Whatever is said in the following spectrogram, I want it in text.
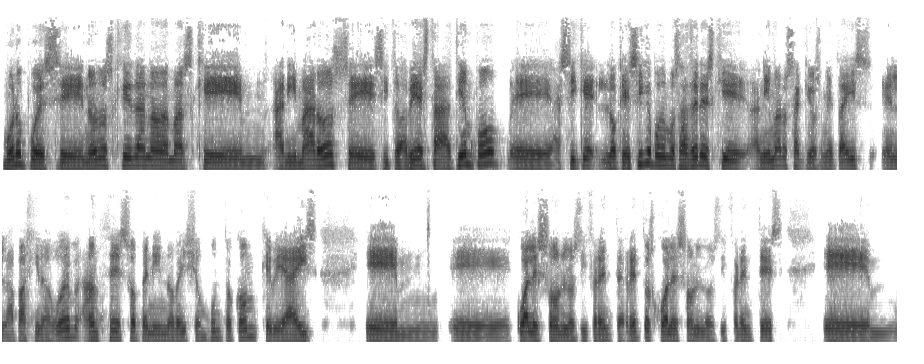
Bueno, pues eh, no nos queda nada más que mm, animaros, eh, si todavía está a tiempo. Eh, así que lo que sí que podemos hacer es que animaros a que os metáis en la página web ancesopeninnovation.com, que veáis em, cuáles son los diferentes retos, cuáles son los diferentes em,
